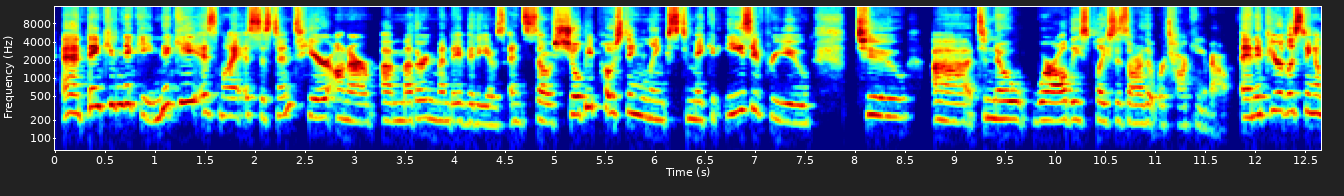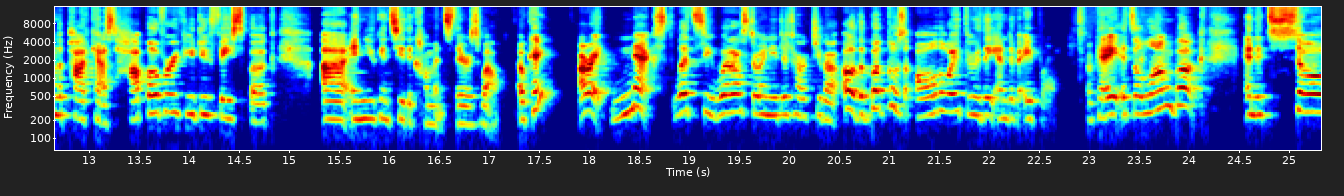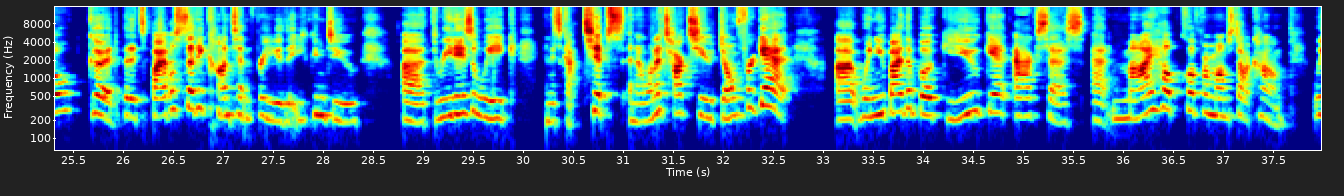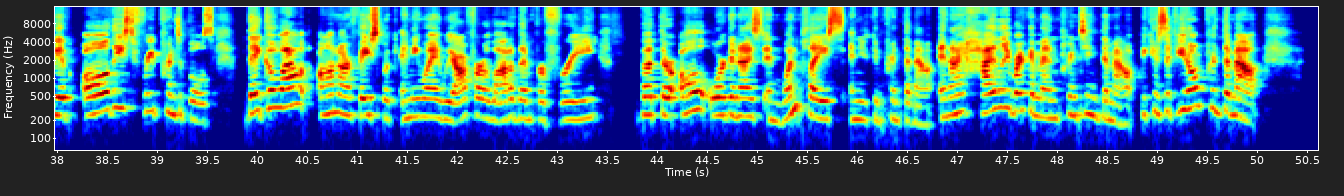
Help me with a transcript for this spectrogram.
And thank you, Nikki. Nikki is my assistant here on our uh, Mothering Monday videos. And so she'll be posting links to make it easy for you to uh, to know where all these places are that we're talking about. And if you're listening on the podcast, hop over if you do Facebook uh, and you can see the comments there as well. Okay. All right. Next, let's see. What else do I need to talk to you about? Oh, the book goes all the way through the end of April. Okay. It's a long book and it's so good, but it's Bible study content for you that you can do uh, three days a week. And it's got tips. And I want to talk to you. Don't forget, uh, when you buy the book, you get access at myhelpclubformoms.com. We have all these free printables. They go out on our Facebook anyway. We offer a lot of them for free, but they're all organized in one place and you can print them out. And I highly recommend printing them out because if you don't print them out,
